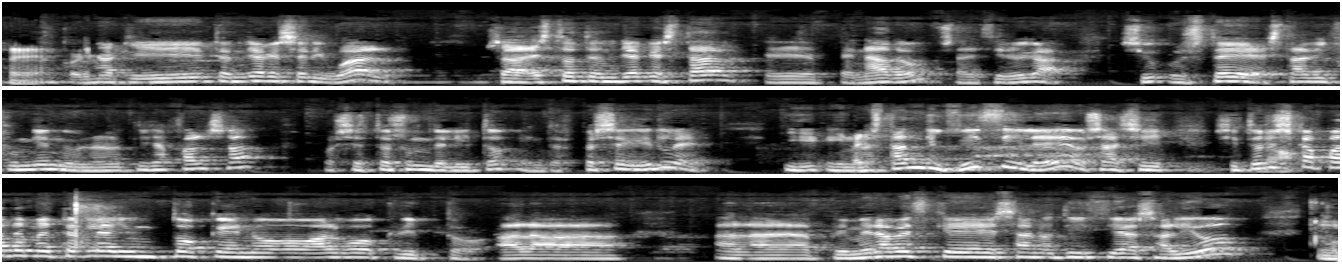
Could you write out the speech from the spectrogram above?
sí. Coño, aquí tendría que ser igual. O sea, esto tendría que estar eh, penado, o sea, decir, oiga, si usted está difundiendo una noticia falsa, pues esto es un delito, y entonces perseguirle. Y, no es tan difícil, ¿eh? O sea, si, si tú eres capaz de meterle ahí un token o algo cripto a la, a la primera vez que esa noticia salió, pues,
